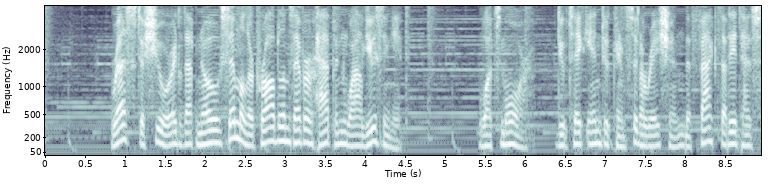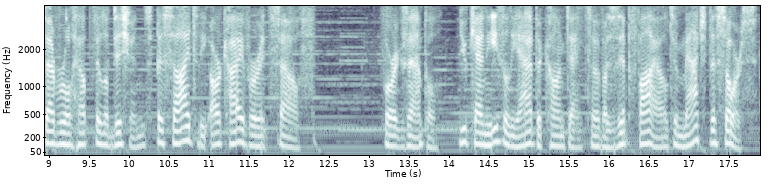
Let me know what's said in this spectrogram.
Rest assured that no similar problems ever happen while using it. What's more, do take into consideration the fact that it has several helpful additions besides the archiver itself. For example, you can easily add the contents of a zip file to match the source.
